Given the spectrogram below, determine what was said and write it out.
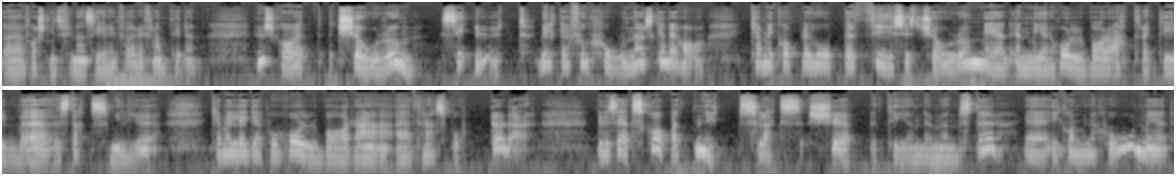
eh, forskningsfinansiering för i framtiden. Hur ska ett, ett showroom se ut? Vilka funktioner ska det ha? Kan vi koppla ihop ett fysiskt showroom med en mer hållbar och attraktiv eh, stadsmiljö? Kan vi lägga på hållbara eh, transporter där? Det vill säga att skapa ett nytt slags köpbeteendemönster i kombination med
